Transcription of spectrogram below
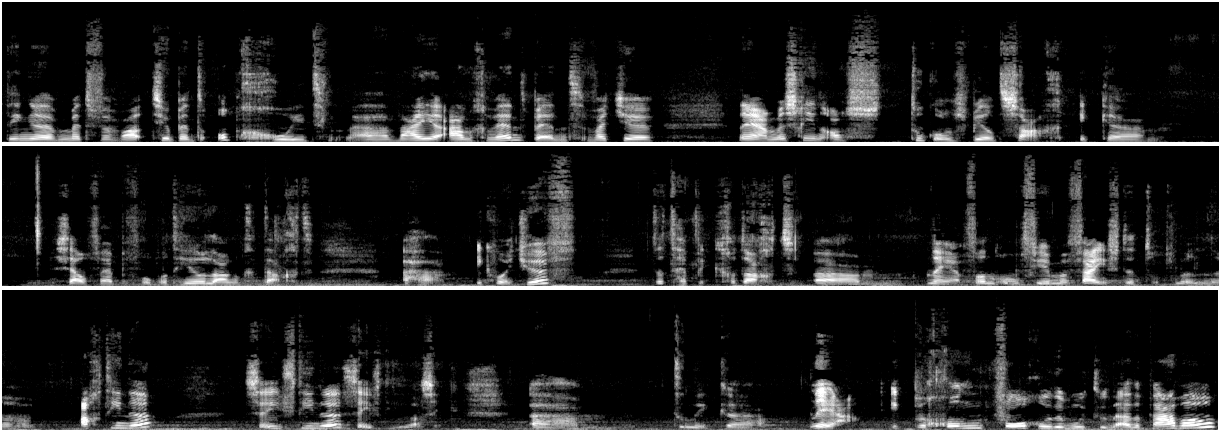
dingen met wat je bent opgegroeid, uh, waar je aan gewend bent. Wat je, nou ja, misschien als toekomstbeeld zag. Ik uh, zelf heb bijvoorbeeld heel lang gedacht, uh, ik word juf. Dat heb ik gedacht, um, nou ja, van ongeveer mijn vijfde tot mijn achttiende, zeventiende, zeventiende was ik. Um, toen ik, nou ja, ik begon volgoede moed toen aan de Pabo.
